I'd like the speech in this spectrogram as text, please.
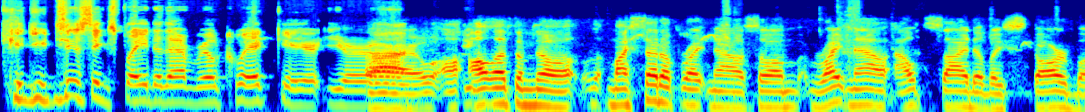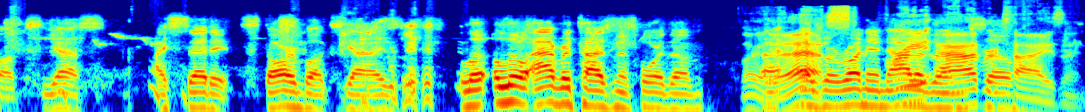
could you just explain to them real quick? Your, your All uh, well, I'll, I'll let them know my setup right now. So I'm right now outside of a Starbucks. Yes, I said it. Starbucks, guys. Li- a little advertisement for them. Look uh, at as this. we're running out of Free them, so- advertising.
